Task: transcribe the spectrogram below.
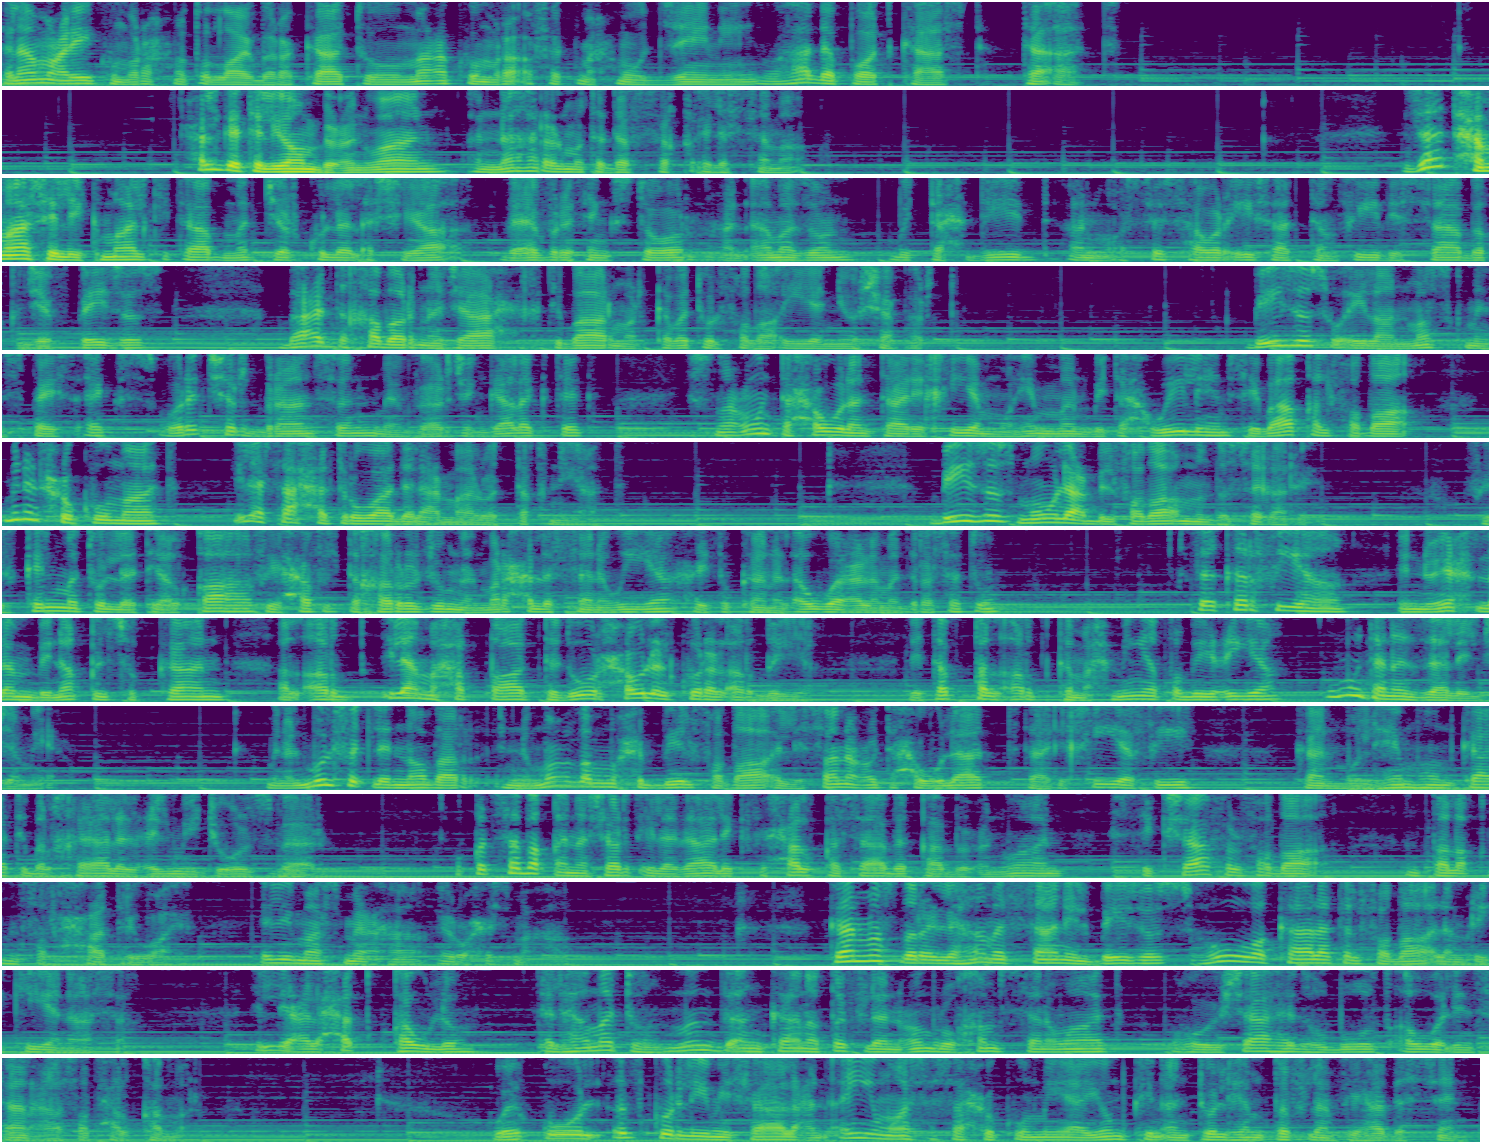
السلام عليكم ورحمة الله وبركاته. معكم رأفت محمود زيني وهذا بودكاست تاءات. حلقة اليوم بعنوان النهر المتدفق إلى السماء. زاد حماسي لإكمال كتاب متجر كل الأشياء The Everything Store عن أمازون وبالتحديد عن مؤسسها ورئيسها التنفيذي السابق جيف بيزوس بعد خبر نجاح اختبار مركبته الفضائية نيو شابرد بيزوس وإيلان ماسك من سبيس إكس وريتشارد برانسون من فيرجن جالكتيك يصنعون تحولا تاريخيا مهما بتحويلهم سباق الفضاء من الحكومات إلى ساحة رواد الأعمال والتقنيات. بيزوس مولع بالفضاء منذ صغره في كلمته التي ألقاها في حفل تخرجه من المرحلة الثانوية حيث كان الأول على مدرسته ذكر فيها أنه يحلم بنقل سكان الأرض إلى محطات تدور حول الكرة الأرضية لتبقى الأرض كمحمية طبيعية ومتنزهة للجميع. من الملفت للنظر أن معظم محبي الفضاء اللي صنعوا تحولات تاريخية فيه كان ملهمهم كاتب الخيال العلمي جولز فيرن. وقد سبق أن أشرت إلى ذلك في حلقة سابقة بعنوان استكشاف الفضاء انطلق من صفحات رواية. اللي ما سمعها يروح يسمعها. كان مصدر الإلهام الثاني لبيزوس هو وكالة الفضاء الأمريكية ناسا اللي على حد قوله ألهمته منذ أن كان طفلا عمره خمس سنوات وهو يشاهد هبوط أول إنسان على سطح القمر. ويقول أذكر لي مثال عن أي مؤسسة حكومية يمكن أن تلهم طفلا في هذا السن.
